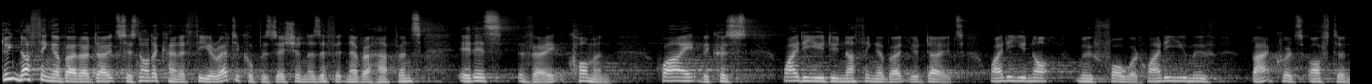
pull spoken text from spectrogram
Doing nothing about our doubts is not a kind of theoretical position as if it never happens. It is very common. Why? Because why do you do nothing about your doubts? Why do you not move forward? Why do you move backwards often?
